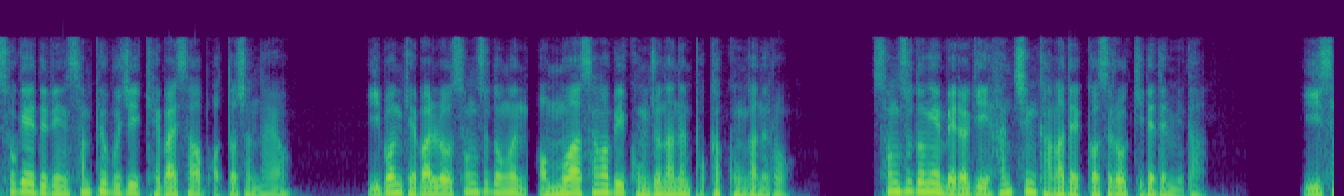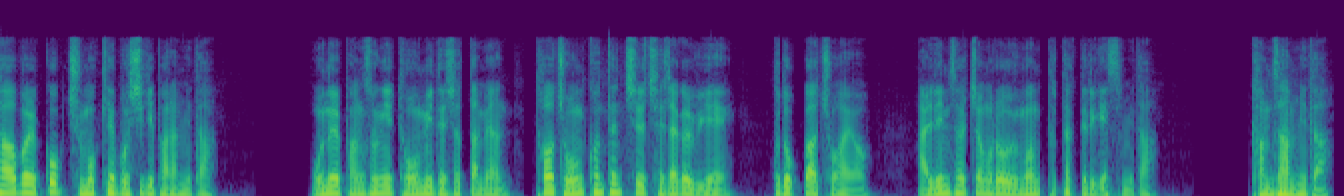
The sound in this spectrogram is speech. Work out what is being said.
소개해드린 삼표부지 개발 사업 어떠셨나요? 이번 개발로 성수동은 업무와 상업이 공존하는 복합 공간으로 성수동의 매력이 한층 강화될 것으로 기대됩니다. 이 사업을 꼭 주목해 보시기 바랍니다. 오늘 방송이 도움이 되셨다면 더 좋은 콘텐츠 제작을 위해 구독과 좋아요, 알림 설정으로 응원 부탁드리겠습니다. 감사합니다.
